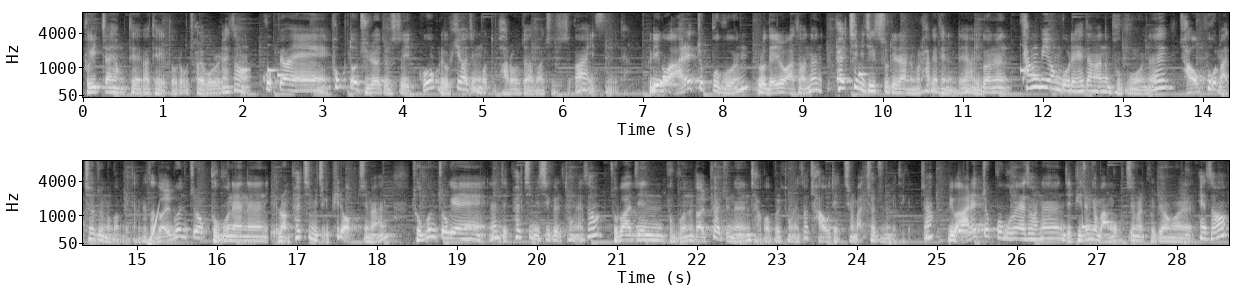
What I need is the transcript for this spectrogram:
V자 형태가 되도록 절골을 해서 코뼈의 폭도 줄여줄 수 있고 그리고 휘어진 것도 바로 잡아줄 수가 있습니다. 그리고 아래쪽 부분으로 내려와서는 펼침 이식술이라는 걸 하게 되는데요. 이거는 상비 연골에 해당하는 부분을 좌우폭을 맞춰주는 겁니다. 그래서 넓은 쪽 부분에는 이런 펼침 이식이 필요 없지만 좁은 쪽에는 펼침 이식을 통해서 좁아진 부분을 넓혀주는 작업을 통해서 좌우 대칭을 맞춰주는 게 되겠죠. 그리고 아래쪽 부분에서는 이제 비중격 망곡증을 교정을 해서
